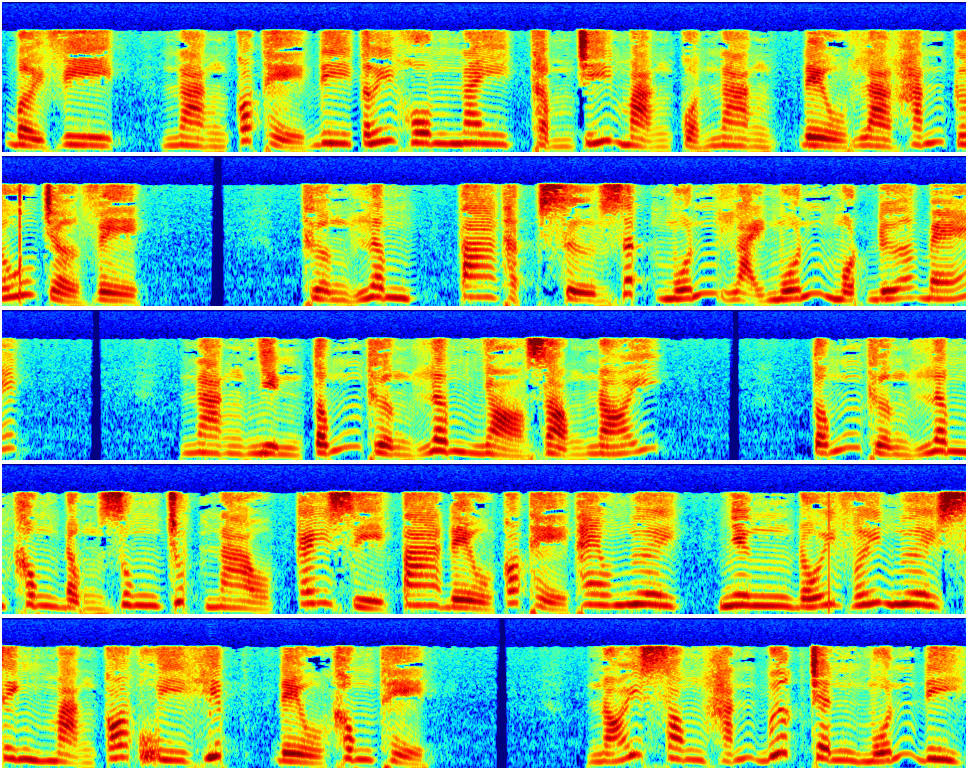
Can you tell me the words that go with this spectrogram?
Bởi vì, nàng có thể đi tới hôm nay, thậm chí mạng của nàng đều là hắn cứu trở về. Thường Lâm, ta thật sự rất muốn lại muốn một đứa bé. Nàng nhìn Tống Thường Lâm nhỏ giọng nói. Tống Thường Lâm không đồng dung chút nào, cái gì ta đều có thể theo ngươi, nhưng đối với ngươi sinh mạng có uy hiếp, đều không thể. Nói xong hắn bước chân muốn đi.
